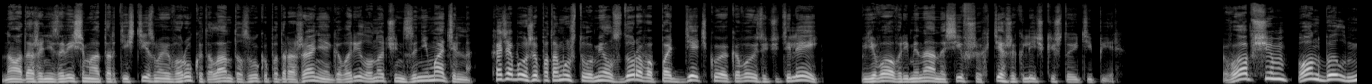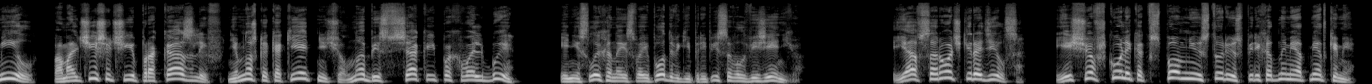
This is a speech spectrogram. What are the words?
Но даже независимо от артистизма его рук и таланта звукоподражания, говорил он очень занимательно, хотя бы уже потому, что умел здорово поддеть кое-кого из учителей, в его времена носивших те же клички, что и теперь. В общем, он был мил, по-мальчишечьи проказлив, немножко кокетничал, но без всякой похвальбы, и неслыханные свои подвиги приписывал везенью. «Я в сорочке родился. Еще в школе, как вспомню историю с переходными отметками.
